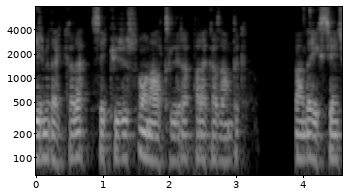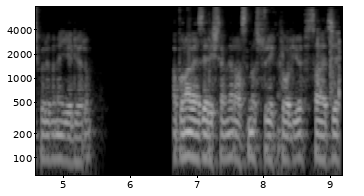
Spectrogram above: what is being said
20 dakikada 816 lira para kazandık. Şu anda exchange bölümüne geliyorum. Buna benzer işlemler aslında sürekli oluyor. Sadece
